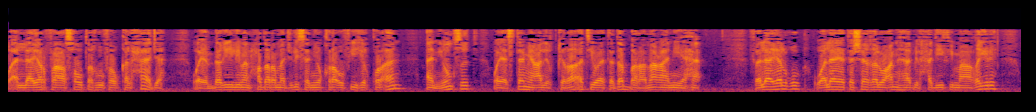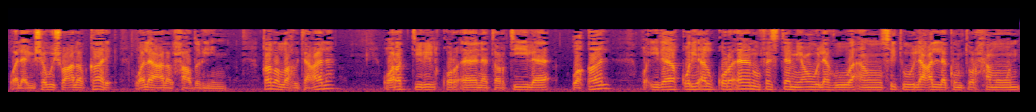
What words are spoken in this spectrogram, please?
والا يرفع صوته فوق الحاجة وينبغي لمن حضر مجلسا يقرأ فيه القرآن أن ينصت ويستمع للقراءة ويتدبر معانيها. فلا يلغو ولا يتشاغل عنها بالحديث مع غيره ولا يشوش على القارئ ولا على الحاضرين. قال الله تعالى ورتل القرآن ترتيلا وقال وإذا قرئ القرآن فاستمعوا له وأنصتوا لعلكم ترحمون.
